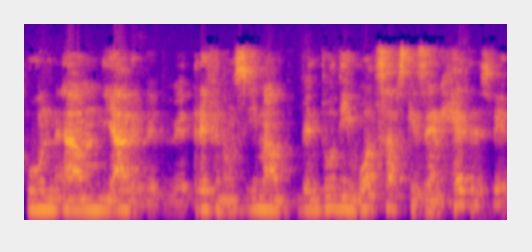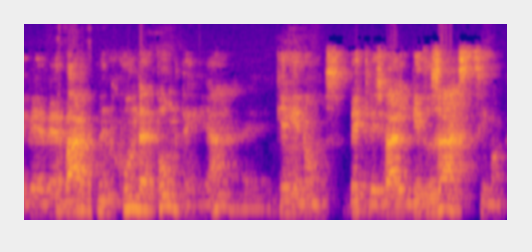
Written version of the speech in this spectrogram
Und ähm, ja, wir, wir, wir, treffen uns immer, wenn du die WhatsApps gesehen hättest, wir, wir, wir warten 100 Punkte, ja, gegen uns, wirklich, weil, wie du sagst, Simon,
